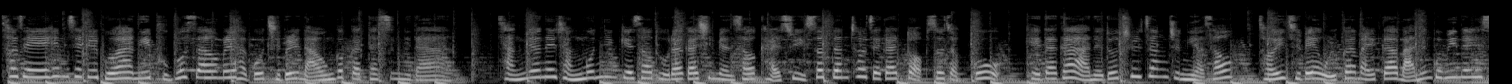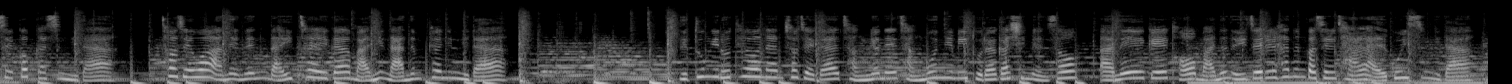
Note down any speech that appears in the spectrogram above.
처제의 행색을 보아하니 부부싸움을 하고 집을 나온 것 같았습니다. 작년에 장모님께서 돌아가시면서 갈 수 있었던 처제가 또 없어졌고, 게다가 아내도 출장 중이어서 저희 집에 올까 말까 많은 고민을 했을 것 같습니다. 처제와 아내는 나이 차이가 많이 나는 편입니다. 늦둥이로 태어난 처제가 작년에 장모님이 돌아가시면서 아내에게 더 많은 의제를 하는 것을 잘 알고 있습니다.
